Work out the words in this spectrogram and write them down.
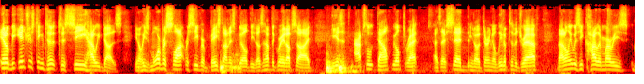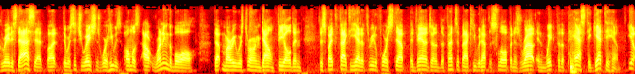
it'll be interesting to to see how he does. You know, he's more of a slot receiver based on his build. He doesn't have the great upside. He is an absolute downfield threat. As I've said, you know, during the lead up to the draft, not only was he Kyler Murray's greatest asset, but there were situations where he was almost outrunning the ball that Murray was throwing downfield. And despite the fact he had a three to four step advantage on a defensive back, he would have to slow up in his route and wait for the pass to get to him. You know,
